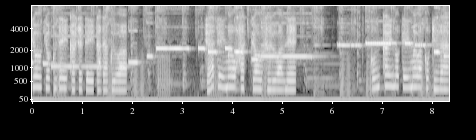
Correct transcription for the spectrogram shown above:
供曲で行かせていただくわ。じゃあテーマを発表するわね。今回のテーマはこちら。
